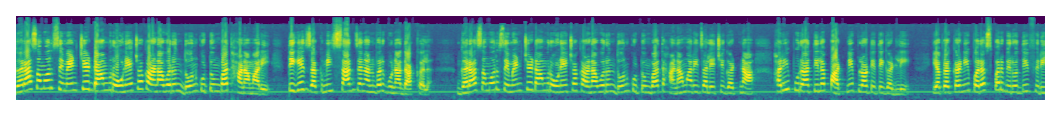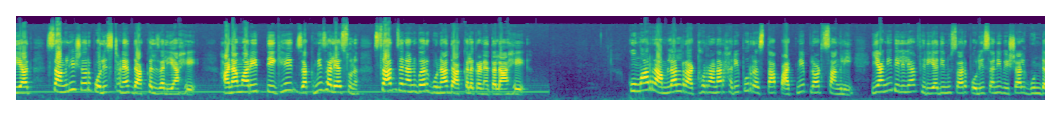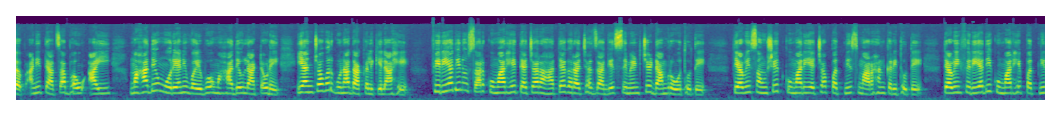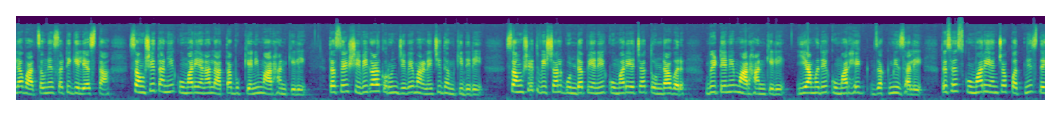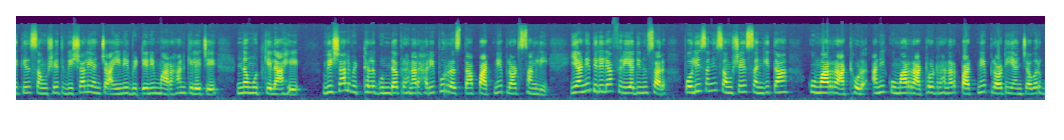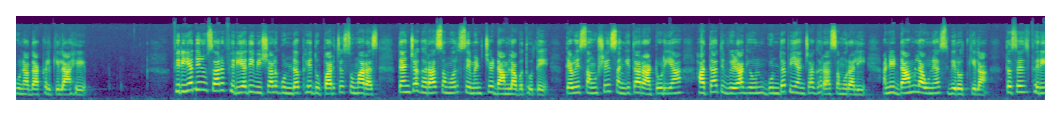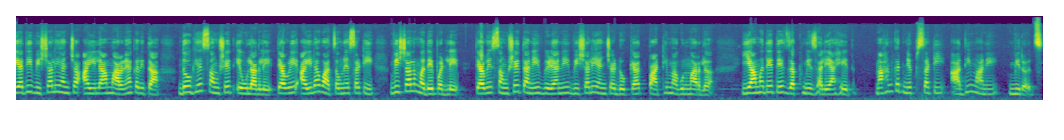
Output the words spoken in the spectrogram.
घरासमोर सिमेंटचे डाम रोवण्याच्या कारणावरून दोन कुटुंबात हाणामारी. तिघे जखमी सात जणांवर गुन्हा दाखल. घरासमोर सिमेंटचे डाम रोवण्याच्या कारणावरून दोन कुटुंबात हाणामारी झाल्याची घटना हरिपुरातील पाटणे प्लॉट येथे घडली. या प्रकरणी परस्पर विरोधी फिर्याद सांगली शहर पोलीस ठाण्यात दाखल झाली आहे. हाणामारीत तिघे जखमी झाले असून सात जणांवर गुन्हा दाखल करण्यात आला आहे. कुमार रामलाल राठोड राहणार हरिपूर रस्ता पाटणे प्लॉट सांगली. यांनी दिलेल्या फिर्यादीनुसार पोलिसांनी विशाल गुंडप आणि त्याचा भाऊ आई महादेव मोरे आणि वैभव महादेव लाटवडे यांच्यावर गुन्हा दाखल केला आहे. फिर्यादीनुसार कुमार हे त्याच्या राहत्या घराच्या जागेत सिमेंटचे डांब रोवत होते. त्यावेळी संशयित कुमार याच्या पत्नीस मारहाण करीत होते. त्यावेळी फिर्यादी कुमार हे पत्नीला वाचवण्यासाठी गेले असता संशयितांनी कुमार यांना लाताबुक्क्यांनी मारहाण केली. तसेच शिवीगाळ करून जीवे मारण्याची धमकी दिली. संशयित विशाल गुंडप याने कुमार याच्या तोंडावर विटेने मारहाण केली. यामध्ये कुमार हे जखमी झाले. तसेच कुमार यांच्या पत्नीस देखील संशयित विशाल यांच्या आईने विटेने मारहाण केल्याचे नमूद केलं आहे. विशाल विठ्ठल गुंडप राहणार हरिपूर रस्ता पाटणे प्लॉट सांगली. यांनी दिलेल्या फिर्यादीनुसार पोलिसांनी संशयित संगीता कुमार राठोड आणि कुमार राठोड राहणार पाटणे प्लॉट यांच्यावर गुन्हा दाखल केला आहे. फिर्यादीनुसार फिर्यादी विशाल गुंडप हे दुपारच्या सुमारास त्यांच्या घरासमोर सिमेंटचे डाम लावत होते. त्यावेळी संशयित संगीता राठोड या हातात विळा घेऊन गुंडप यांच्या घरासमोर आली आणि डाम लावण्यास विरोध केला. तसेच फिर्यादी विशाल यांच्या आईला मारण्याकरिता दोघे संशयित येऊ लागले. त्यावेळी आईला वाचवण्यासाठी विशाल मध्ये पडले. त्यावेळी संशयितांनी विळ्याने विशाल यांच्या डोक्यात पाठीमागून मारलं. यामध्ये ते जखमी झाले आहेत. महानकर निप्ससाठी आदी माने मिरज.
